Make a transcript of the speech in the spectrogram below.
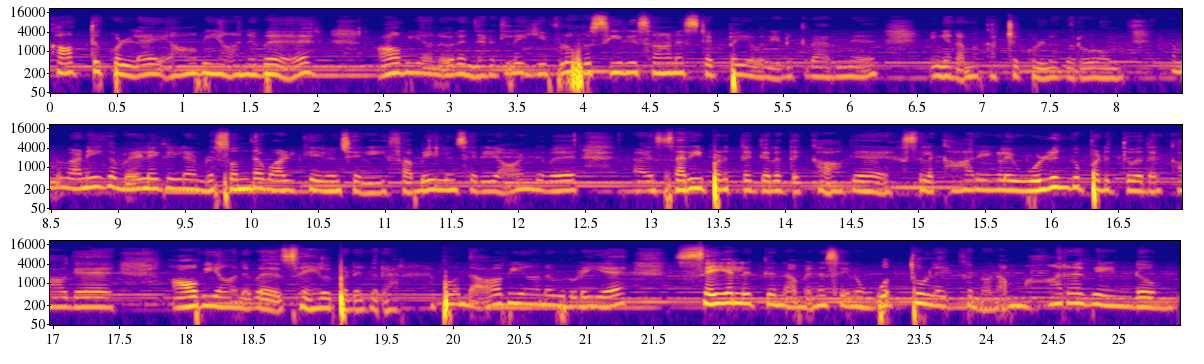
காத்துக்கொள்ள ஆவியானவர் ஆவியானவர் இந்த இடத்துல எவ்வளோ ஒரு சீரியஸான ஸ்டெப்பை அவர் எடுக்கிறாருன்னு இங்கே நம்ம கற்றுக்கொள்ளுகிறோம். நம்ம அநேக வேலைகளில் நம்மளோட சொந்த வாழ்க்கையிலும் சரி சபையிலும் சரி ஆண்டவர் சரிப்படுத்துகிறதுக்காக சில காரியங்களை ஒழுங்குபடுத்துவதற்காக ஆவியானவர் செயல்படுகிறார். அந்த ஆவியானவருடைய செயலுக்கு நாம் என்ன செய்யணும்? ஒத்துழைக்கணும். நாம் மாற வேண்டும்.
